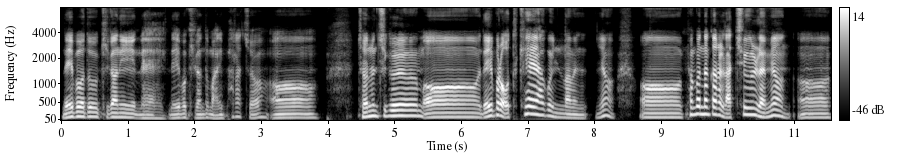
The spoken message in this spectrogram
네이버도 기간이, 네, 네이버 기간도 많이 팔았죠. 어, 저는 지금 어 네이버를 어떻게 하고 있냐면요. 어 평균 단가를 낮추려면 어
